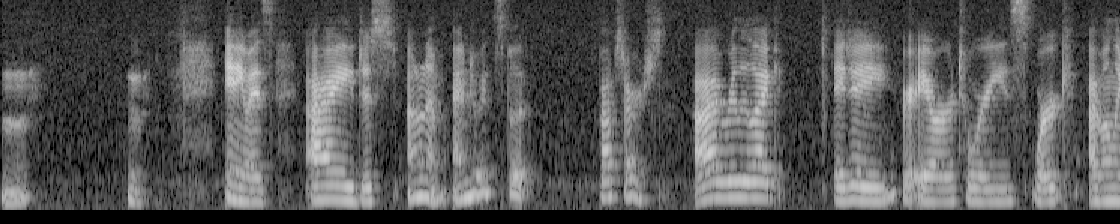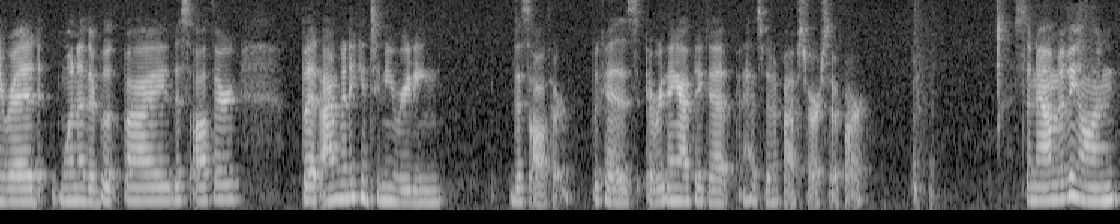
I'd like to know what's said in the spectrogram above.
Mm, mm. Anyways, I just, I don't know, I enjoyed this book. Five stars. I really like AJ or A.R. Torre's work. I've only read one other book by this author, but I'm going to continue reading this author because everything I pick up has been a five star so far. So now I'm moving on,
